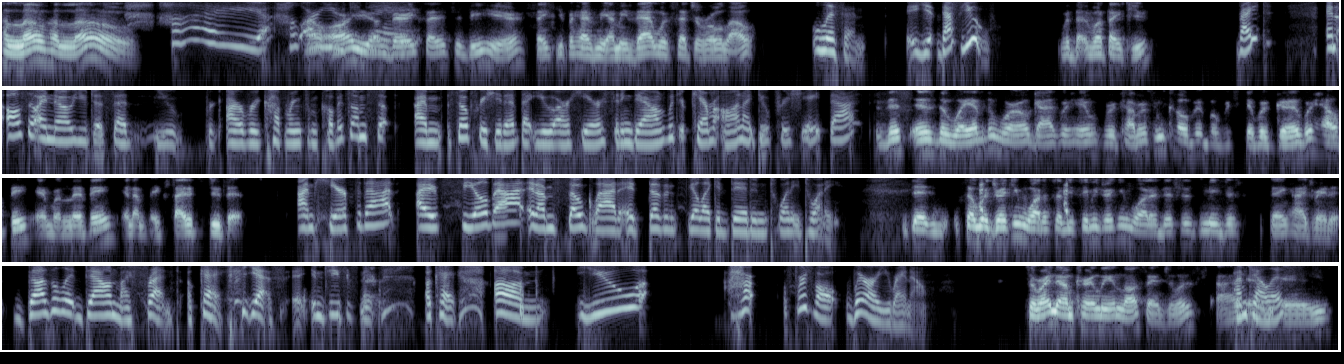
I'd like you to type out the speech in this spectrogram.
Hello, hello. Hi. How are How you are today? you? I'm very excited to be here. Thank you for having me. I mean, that was such a rollout. Listen, that's you, well, thank you. right? And also, I know you just said you are recovering from COVID, so I'm so I'm so appreciative that you are here, sitting down with your camera on. I do appreciate that. This is the way of the world, guys. We're here recovering from COVID, but we're still we're good, we're healthy, and we're living. And I'm excited to do this. I'm here for that. I feel that, and I'm so glad it doesn't feel like it did in 2020. Then, so we're drinking water. So if you see me drinking water, this is me just staying hydrated. guzzle it down my friend okay yes in jesus name okay um you how, first of all where are you right now So right now, I'm currently in Los Angeles. I I'm jealous. in-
